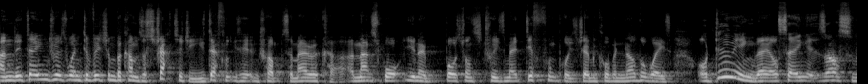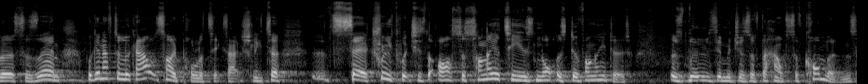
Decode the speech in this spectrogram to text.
And the danger is when division becomes a strategy, you definitely see it in Trump's America. And that's what, you know, Boris Johnson, Theresa May at different points, Jeremy Corbyn in other ways, are doing. They are saying it's us versus them. We're going to have to look outside politics, actually, to say a truth, which is that our society is not as divided as those images of the House of Commons.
